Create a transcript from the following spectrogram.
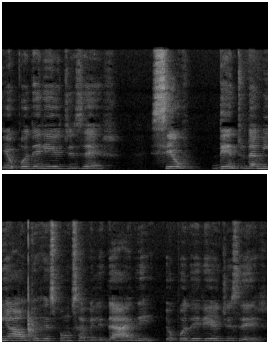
eu poderia dizer, se eu, dentro da minha autorresponsabilidade, eu poderia dizer,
